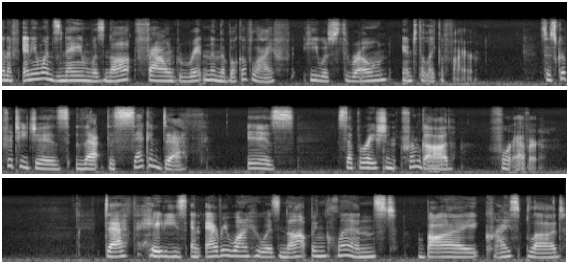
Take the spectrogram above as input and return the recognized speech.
And if anyone's name was not found written in the book of life, he was thrown into the lake of fire. So, scripture teaches that the second death is separation from God forever. Death, Hades, and everyone who has not been cleansed by Christ's blood,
